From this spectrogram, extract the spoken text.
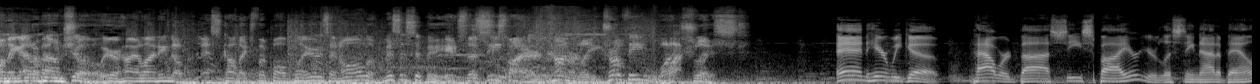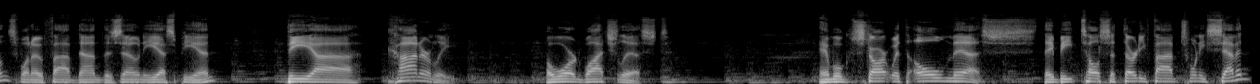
On the Out of Bounds Show, we're highlighting the best college football players in all of Mississippi. It's the C Spire Conerly Trophy Watch List. And here we go. Powered by C Spire. You're listening out of bounds, 1059 The Zone ESPN. The uh, Conerly Award watch list. And we'll start with Ole Miss. They beat Tulsa 35 27.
